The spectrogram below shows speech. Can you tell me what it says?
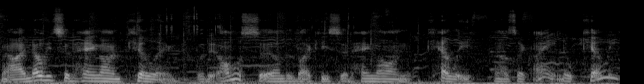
Now, I know he said hang on killing, but it almost sounded like he said hang on Kelly. And I was like, I ain't no Kelly.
